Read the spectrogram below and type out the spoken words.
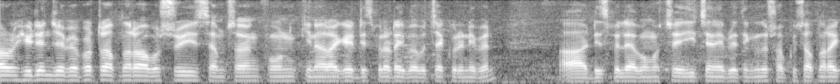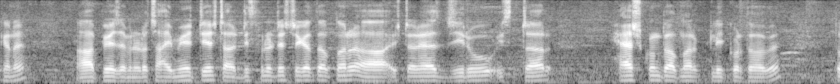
আর হিডেন যে ব্যাপারটা, আপনারা অবশ্যই স্যামসাং ফোন কেনার আগে ডিসপ্লেটা এইভাবে চেক করে নেবেন। ডিসপ্লে এবং হচ্ছে ইচ অ্যান্ড এভরিথিং কিন্তু সব কিছু আপনারা এখানে পেয়ে যাবেন। এটা হচ্ছে আইমিআই টেস্ট আর ডিসপ্লে টেস্টের ক্ষেত্রে আপনার star hash zero star hash কিন্তু আপনার ক্লিক করতে হবে। তো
